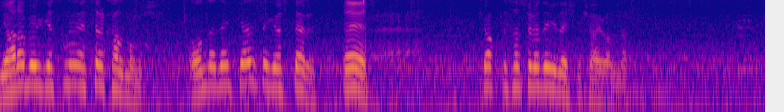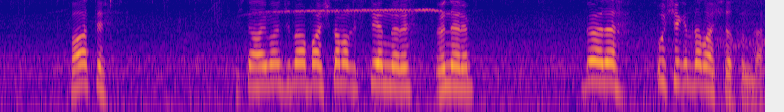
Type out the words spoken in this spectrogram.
yara bölgesinden eser kalmamış. Onda denk gelirse gösteririz. Evet. Çok kısa sürede iyileşmiş hayvanlar. Fatih. İşte hayvancılığa başlamak isteyenlere önerim. Böyle bu şekilde başlasınlar.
